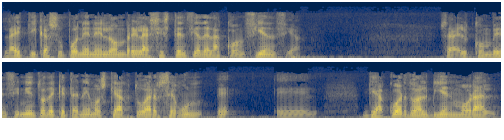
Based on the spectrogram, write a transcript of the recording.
La ética supone en el hombre la existencia de la conciencia. O sea, el convencimiento de que tenemos que actuar según eh, eh, de acuerdo al bien moral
